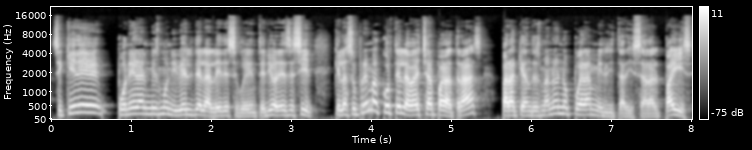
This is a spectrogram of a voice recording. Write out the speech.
se quiere poner al mismo nivel de la ley de seguridad interior, es decir, que la Suprema Corte la va a echar para atrás para que Andrés Manuel no pueda militarizar al país.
